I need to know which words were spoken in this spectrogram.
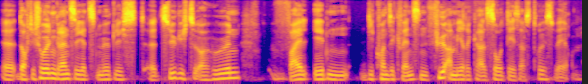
äh, doch die Schuldengrenze jetzt möglichst äh, zügig zu erhöhen, weil eben die Konsequenzen für Amerika so desaströs wären.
